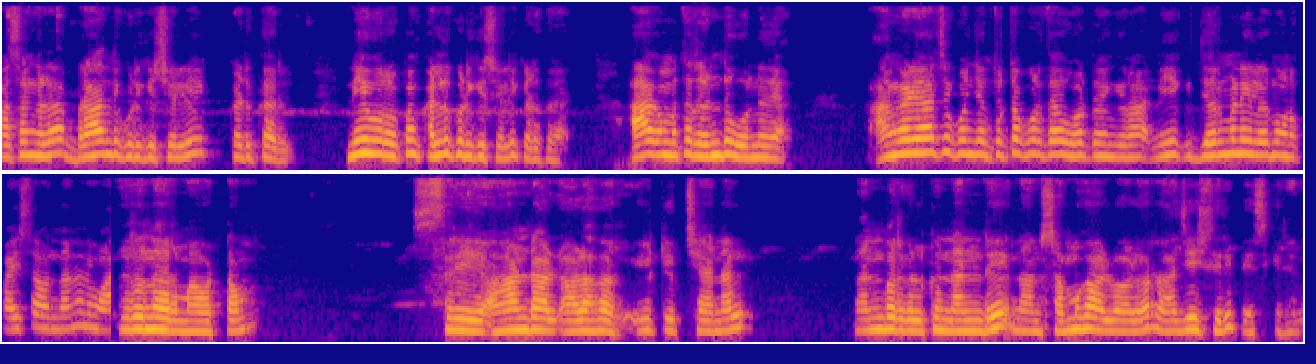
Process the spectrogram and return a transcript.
பசங்களை பிராந்தி குடிக்க சொல்லி கெடுக்காரு. நீ ஒரு பக்கம் கல் குடிக்க சொல்லி கெடுக்கிற. ஆக மொத்தம் ரெண்டு ஒன்று தான் அங்கேயாச்சும் கொஞ்சம் துட்டை கொடுத்தா ஓட்டு வாங்கிடுவான். நீ ஜெர்மனிலேருந்து உனக்கு பைசா வந்தானே நீ திருநர் மாவட்டம் ஸ்ரீ ஆண்டாள் அழகர் யூடியூப் சேனல். நண்பர்களுக்கு நன்றி. நான் சமூக ஆழ்வாளர் ராஜேஸ்வரி பேசுகிறேன்.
